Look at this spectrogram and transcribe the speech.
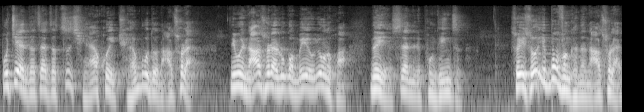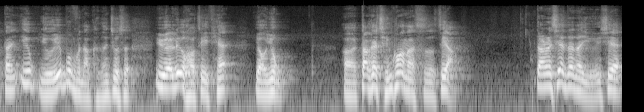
不见得在这之前会全部都拿出来，因为拿出来如果没有用的话。那也是在那里碰钉子，所以说一部分可能拿出来，但有有一部分呢，可能就是一月六号这一天要用，呃，大概情况呢是这样。当然现在呢有一些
